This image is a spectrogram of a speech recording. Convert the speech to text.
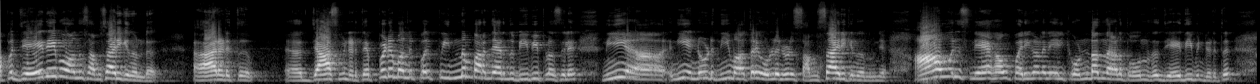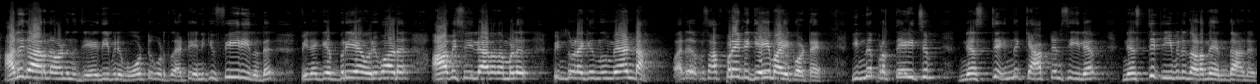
അപ്പൊ ജയദേവ് വന്ന് സംസാരിക്കുന്നുണ്ട്. ആരടുത്ത്? ജാസ്മിന്റെ അടുത്ത്. എപ്പോഴും വന്ന് ഇപ്പോൾ ഇപ്പോൾ ഇന്നും പറഞ്ഞായിരുന്നു ബി ബി പ്ലസ്സിൽ നീ നീ എന്നോട് നീ മാത്രമേ ഉള്ളൂ എന്നോട് സംസാരിക്കുന്നത് എന്ന് ആ ഒരു സ്നേഹവും പരിഗണന എനിക്ക് ഉണ്ടെന്നാണ് തോന്നുന്നത് ജയദീപിന്റെ അടുത്ത്. അത് കാരണമാണ് ഇന്ന് ജയദീപിന് വോട്ട് കൊടുത്തതായിട്ട് എനിക്ക് ഫീൽ ചെയ്യുന്നുണ്ട്. പിന്നെ ഗബ്രിയെ ഒരുപാട് ആവശ്യമില്ലാതെ നമ്മൾ പിന്തുണയ്ക്കുന്നതും വേണ്ട. അത് സെപ്പറേറ്റ് ഗെയിം ആയിക്കോട്ടെ. ഇന്ന് പ്രത്യേകിച്ചും നെസ്റ്റ് ഇന്ന് ക്യാപ്റ്റൻസിയിൽ നെസ്റ്റ് ടീമിൽ നടന്ന എന്താണ്?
